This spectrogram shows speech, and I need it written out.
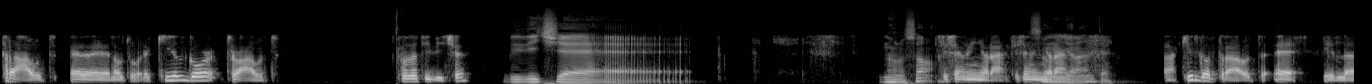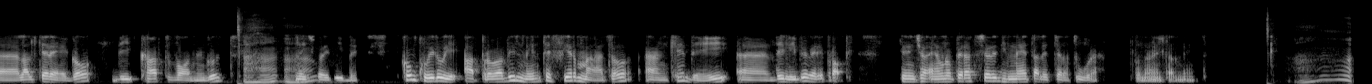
Trout è l'autore, Kilgore Trout. Cosa ti dice? Mi dice... Non lo so. Che sei un ignorante. Che sei un ignorante. ignorante. Ah, Kilgore Trout è il- l'alter ego di Kurt Vonnegut Ah, ah. nei suoi libri, con cui lui ha probabilmente firmato anche dei, eh, dei libri veri e propri. Quindi cioè, è un'operazione di metaletteratura, fondamentalmente. Ah,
